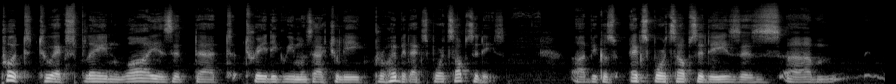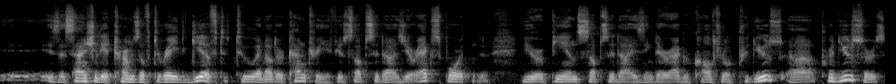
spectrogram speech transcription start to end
put to explain why is it that trade agreements actually prohibit export subsidies. Uh, because export subsidies is um, is essentially a terms of trade gift to another country. If you subsidize your export, Europeans subsidizing their agricultural produce, uh, producers,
